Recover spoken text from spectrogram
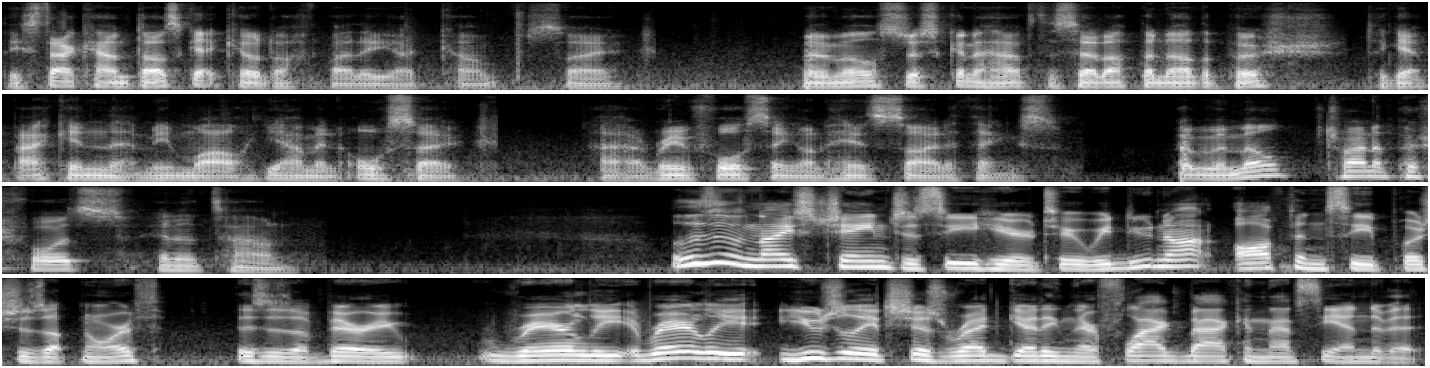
The Staghound does get killed off by the Jagdkampf, so Mimile's just going to have to set up another push to get back in there. Meanwhile, Yamin also uh, reinforcing on his side of things. But Mimile trying to push forwards in the town. Well, this is a nice change to see here too. We do not often see pushes up north. This is a very rarely, rarely. Usually, it's just red getting their flag back, and that's the end of it.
